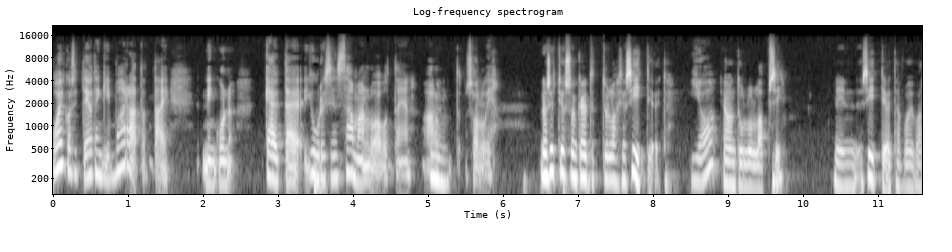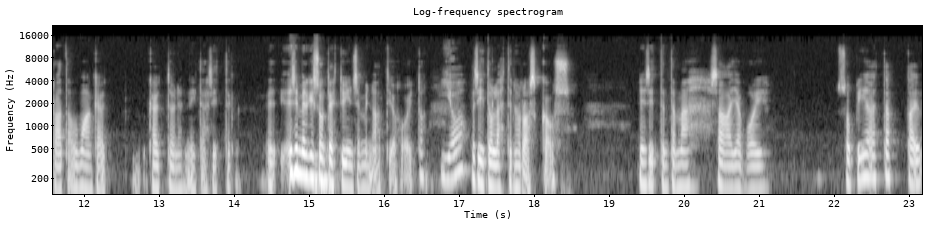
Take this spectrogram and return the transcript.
voiko sitten jotenkin varata tai niin kun, käyttää juuri sen saman luovuttajan mm. soluja? No sitten jos on käytetty lahjasiittiöitä Joo. ja on tullut lapsi, niin siittiöitä voi varata omaan käyttöön, että niitä sitten Esimerkiksi on tehty inseminaatiohoito Joo. ja siitä on lähtenyt raskaus. Niin sitten tämä saaja voi sopia että, tai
